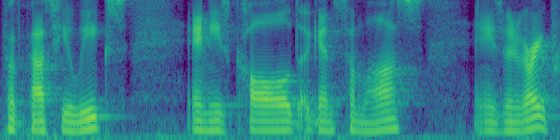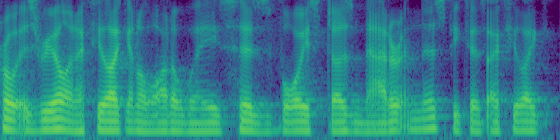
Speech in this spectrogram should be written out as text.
for the past few weeks. And he's called against Hamas and he's been very pro Israel. And I feel like in a lot of ways his voice does matter in this because I feel like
